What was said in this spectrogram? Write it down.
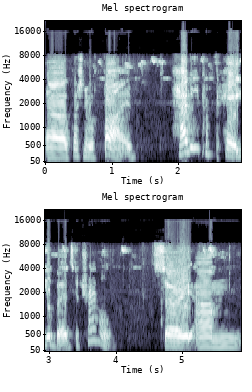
Uh, question number five. How do you prepare your birds for travel? So, um,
